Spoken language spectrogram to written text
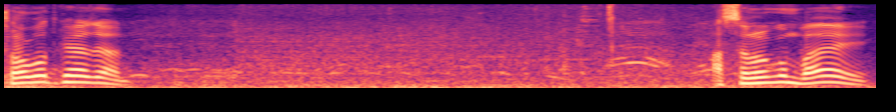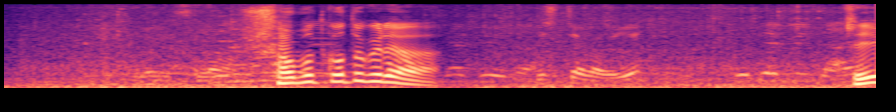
শরবত খেয়ে যান। আসসালামু আলাইকুম ভাই। শরবত কত করে সেই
